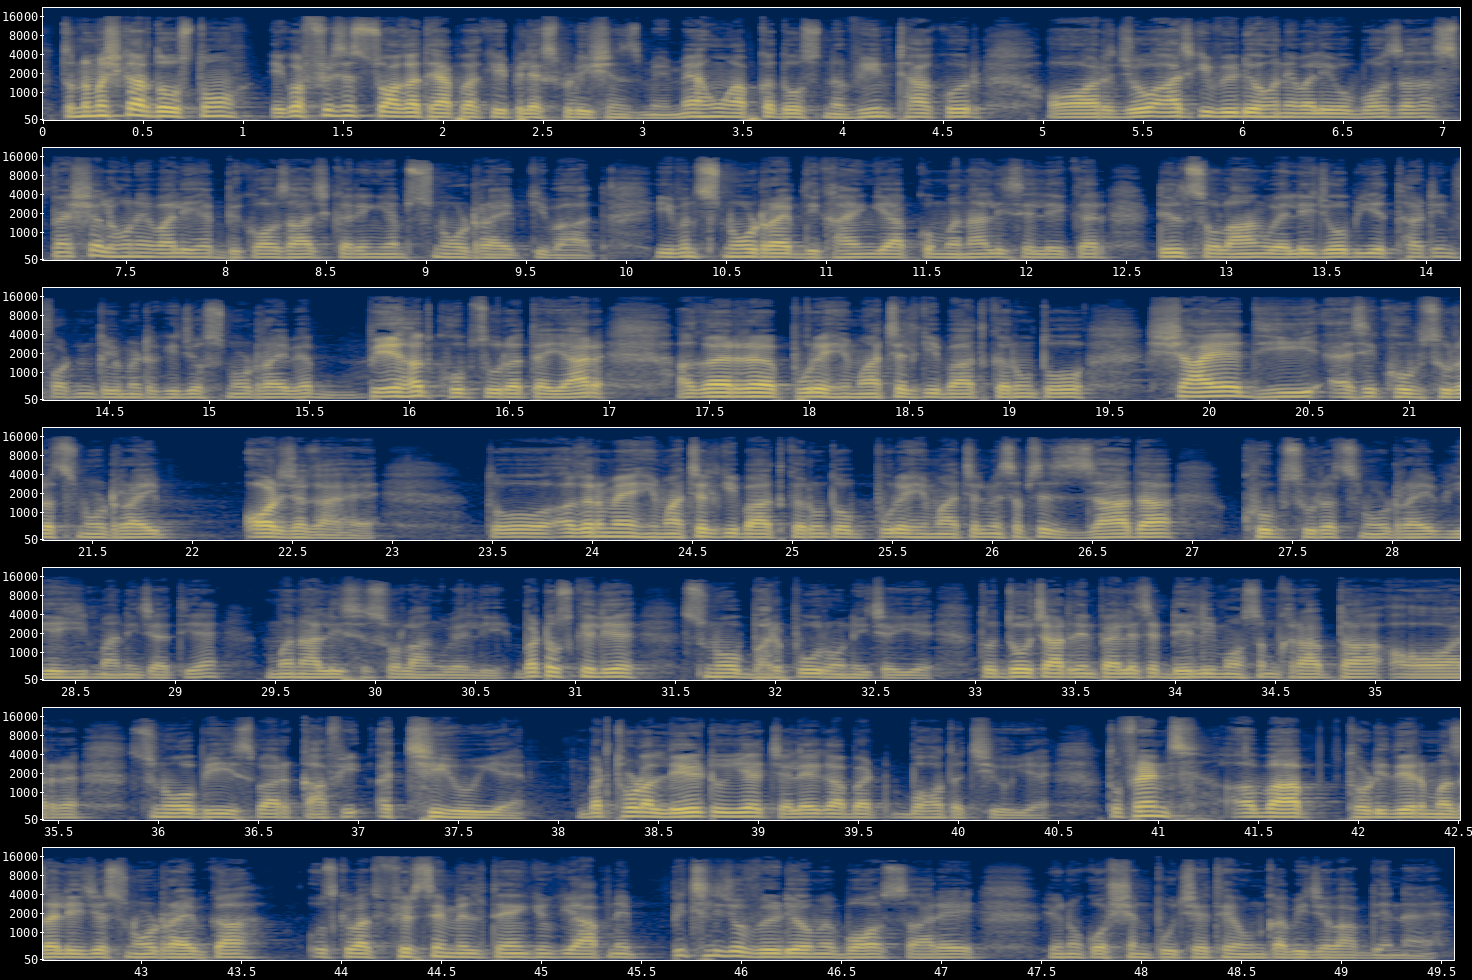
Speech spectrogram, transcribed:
तो नमस्कार दोस्तों, एक बार फिर से स्वागत है आपका केपीएल एक्सपीडिशंस में। मैं हूँ आपका दोस्त नवीन ठाकुर और जो आज की वीडियो होने वाली है वो बहुत ज़्यादा स्पेशल होने वाली है बिकॉज़ आज करेंगे हम स्नो ड्राइव की बात। इवन स्नो ड्राइव दिखाएँगे आपको मनाली से लेकर टिल सोलांग वैली जो भी ये थर्टीन फोर्टीन किलोमीटर की जो स्नो ड्राइव है, बेहद खूबसूरत है यार। अगर पूरे हिमाचल की बात करूँ तो शायद ही ऐसी खूबसूरत स्नो ड्राइव और जगह है। तो अगर मैं हिमाचल की बात करूँ तो पूरे हिमाचल में सबसे ज़्यादा खूबसूरत स्नो ड्राइव यही मानी जाती है, मनाली से सोलांग वैली। बट उसके लिए स्नो भरपूर होनी चाहिए। तो दो चार दिन पहले से डेली मौसम ख़राब था और स्नो भी इस बार काफ़ी अच्छी हुई है। बट थोड़ा लेट हुई है, चलेगा बट बहुत अच्छी हुई है। तो फ्रेंड्स अब आप थोड़ी देर मज़ा लीजिए स्नो ड्राइव का। उसके बाद फिर से मिलते हैं, क्योंकि आपने पिछली जो वीडियो में बहुत सारे यू नो क्वेश्चन पूछे थे, उनका भी जवाब देना है।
